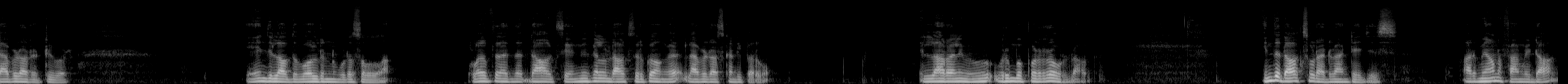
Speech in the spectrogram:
labrador retriever angel of the வேர்ல்டுன்னு கூட சொல்லலாம். உலகத்தில் இந்த டாக்ஸ் எங்கெங்கெல்லாம் டாக்ஸ் இருக்கோ அங்கே லேபடார்ஸ் கண்டிப்பாக இருக்கும். எல்லாராலையும் விரும்பப்படுற ஒரு டாக் இந்த டாக்ஸோட அட்வான்டேஜஸ் அருமையான ஃபேமிலி டாக்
